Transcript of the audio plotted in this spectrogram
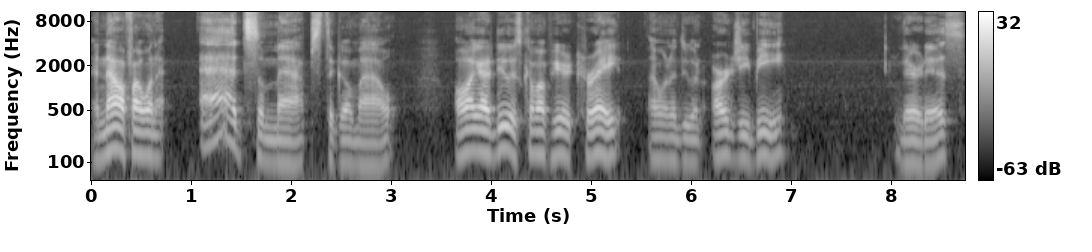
And now if I want to add some maps to go out, all I got to do is come up here to create. I want to do an RGB. There it is.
